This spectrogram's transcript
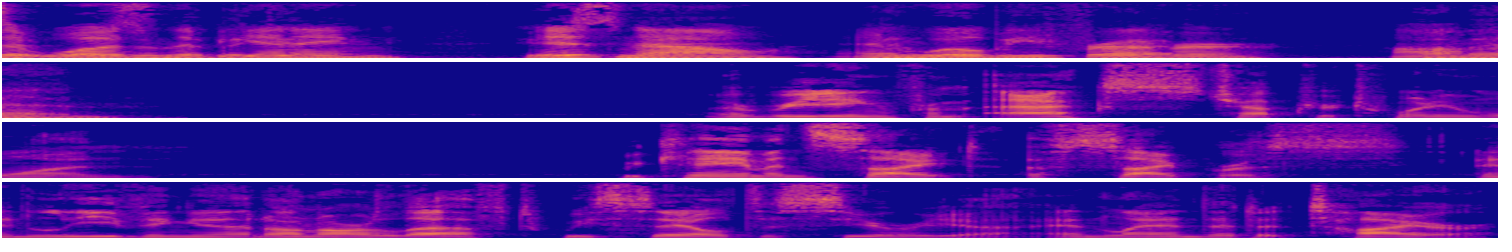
it was in the beginning, is now, and will be forever. Amen. A reading from Acts chapter 21. We came in sight of Cyprus, and leaving it on our left, we sailed to Syria and landed at Tyre,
